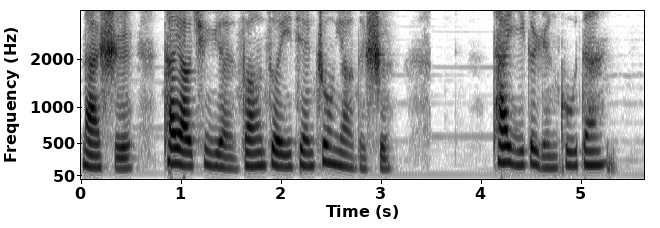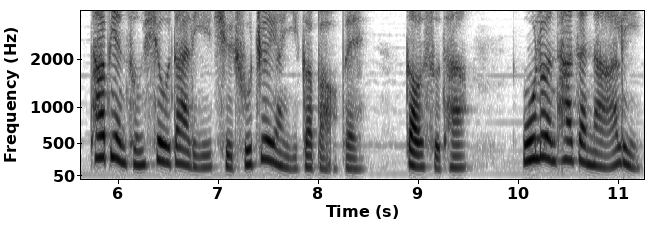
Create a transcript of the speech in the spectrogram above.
那时他要去远方做一件重要的事，他一个人孤单。他便从袖袋里取出这样一个宝贝，告诉他，无论他在哪里，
